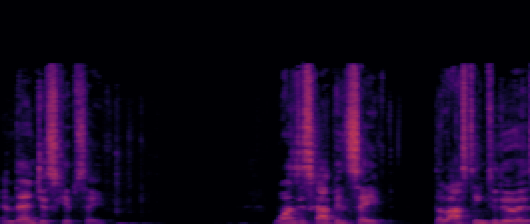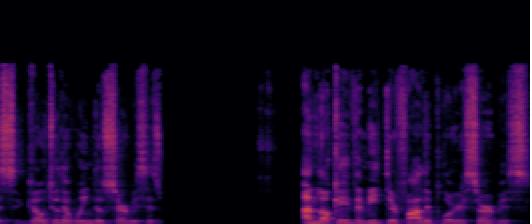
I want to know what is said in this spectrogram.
And then just hit save. Once this has been saved, the last thing to do is go to the Windows Services and locate the Mid-Tier File Deployer service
